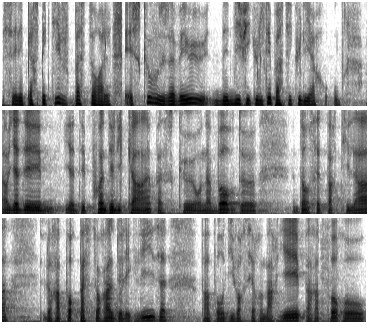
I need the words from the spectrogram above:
c'est les perspectives pastorales. Est-ce que vous avez eu des difficultés particulières Alors il y, a des, il y a des points délicats, hein, parce qu'on aborde dans cette partie-là le rapport pastoral de l'Église par rapport aux divorcés remariés, par rapport aux,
